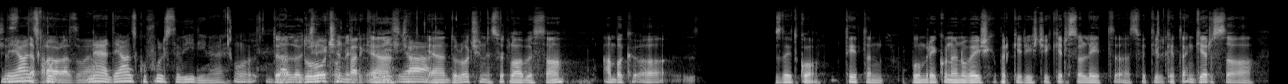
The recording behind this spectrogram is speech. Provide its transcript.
Dejansko, ne, dejansko ful se vidi. Ne. O, Da, določene, ja, Ja. ja, določene svetlobe so, ampak uh, zdaj tako, teten, bom rekel, na novejših parkiriščih, kjer so LED uh, svetilke, tam, kjer so uh,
